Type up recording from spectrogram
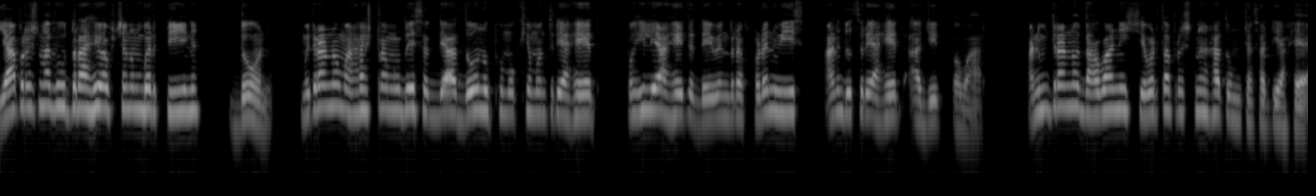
या प्रश्नाचं उत्तर आहे ऑप्शन नंबर तीन दोन. मित्रांनो महाराष्ट्रामध्ये सध्या दोन उपमुख्यमंत्री आहेत. पहिले आहेत देवेंद्र फडणवीस आणि दुसरे आहेत अजित पवार. आणि मित्रांनो दहावा आणि शेवटचा प्रश्न हा तुमच्यासाठी आहे.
